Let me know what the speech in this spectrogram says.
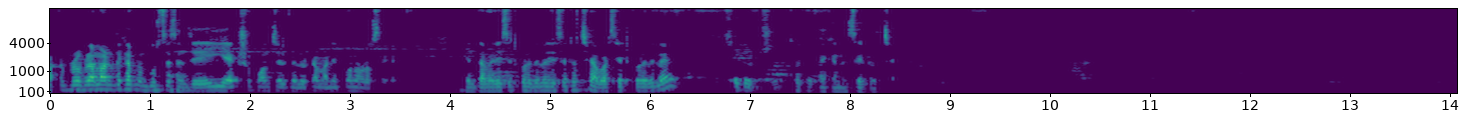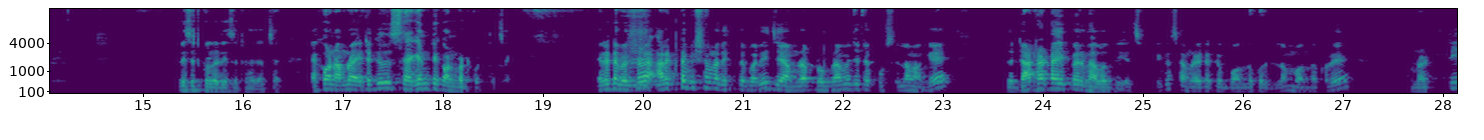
আপনি প্রোগ্রামার দেখে আপনি বুঝতেছেন যে এই একশো পঞ্চাশ ভ্যালুটা মানে পনেরো সেকেন্ড কিন্তু আমি রিসেট করে দিলে রিসেট হচ্ছে আবার সেট করে দিলে সেটা হচ্ছে এখানে সেট হচ্ছে। রিসেট করলে রিসেট হয়ে যাচ্ছে। এখন আমরা এটাকে যদি সেকেন্ডে কনভার্ট করতে চাই এটা একটা বিষয়। আরেকটা বিষয় আমরা দেখতে পারি যে আমরা প্রোগ্রামে যেটা করছিলাম আগে যে ডাটা টাইপের ভ্যালু দিয়েছি ঠিক আছে? আমরা এটাকে বন্ধ করে দিলাম বন্ধ করে আমরা টি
